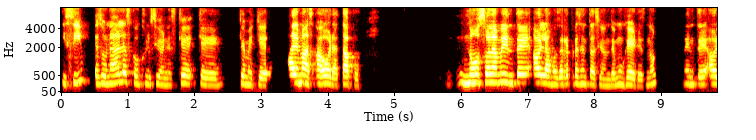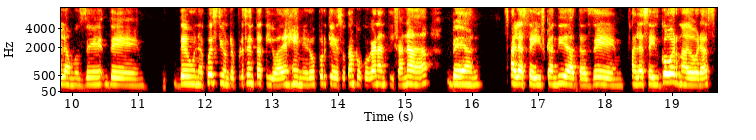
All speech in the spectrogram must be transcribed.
y sí, es una de las conclusiones que, que, que me queda. Además, ahora, tapo, no solamente hablamos de representación de mujeres, ¿no? Hablamos de, de, una cuestión representativa de género, porque eso tampoco garantiza nada. Vean a las seis candidatas de, a las seis gobernadoras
